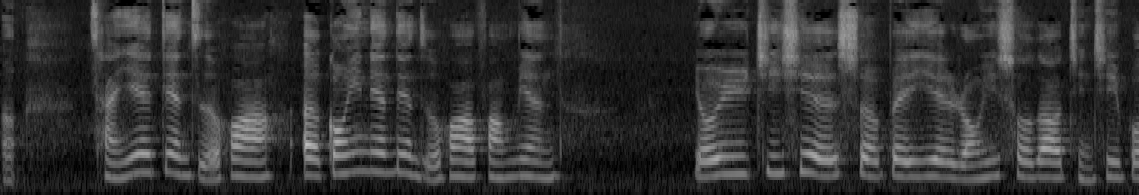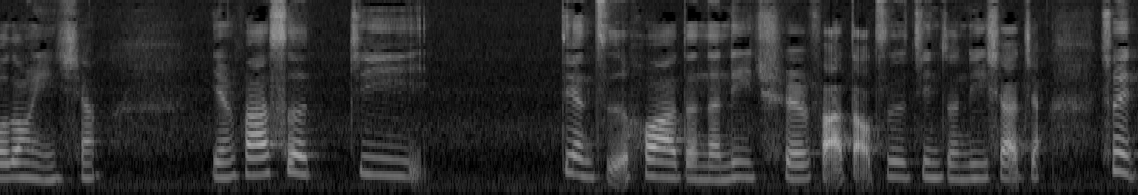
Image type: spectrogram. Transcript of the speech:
嗯，产业电子化，呃，供应链电子化方面，由于机械设备业容易受到景气波动影响，研发设计电子化的能力缺乏，导致竞争力下降。所以，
